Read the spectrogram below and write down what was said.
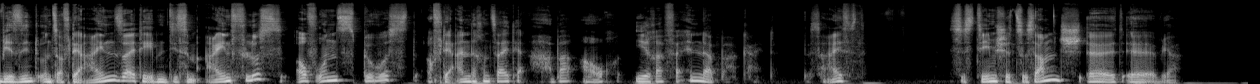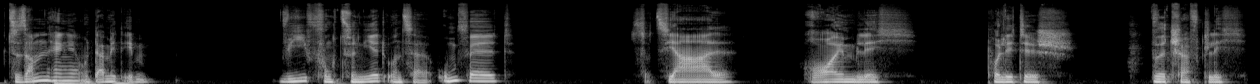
wir sind uns auf der einen Seite eben diesem Einfluss auf uns bewusst, auf der anderen Seite aber auch ihrer Veränderbarkeit. Das heißt, systemische Zusammen äh, äh, ja, Zusammenhänge und damit eben, wie funktioniert unser Umfeld sozial, räumlich, politisch, wirtschaftlich,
